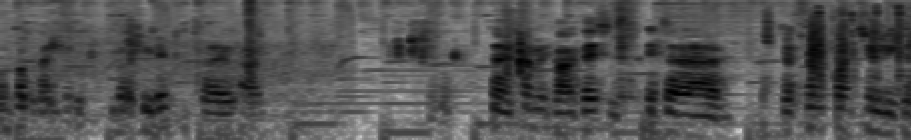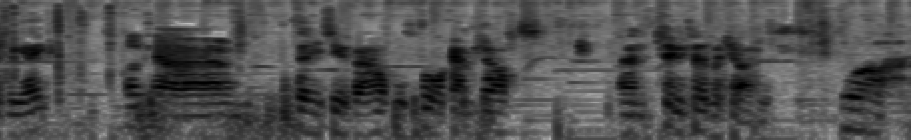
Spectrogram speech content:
On top of that, you've got a few bits. So, um, so something like this is it's a, it's a 3.2 litre V8, Okay. um, 32 valve with four camshafts and two turbochargers. Wow.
